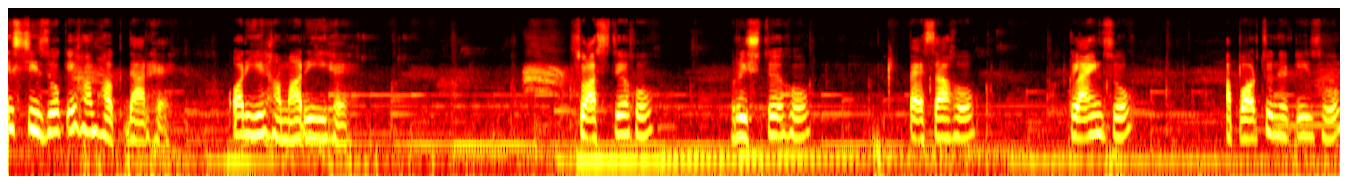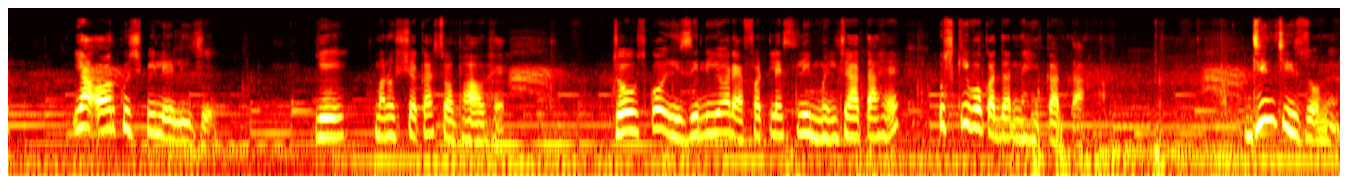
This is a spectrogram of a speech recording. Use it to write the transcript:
इस चीज़ों के हम हकदार हैं और ये हमारी ही स्वास्थ्य हो, रिश्ते हो, पैसा हो क्लाइंट्स हो अपॉर्चुनिटीज़ हो, या और कुछ भी ले लीजिए, ये मनुष्य का स्वभाव है। जो उसको इजीली और एफर्टलेसली मिल जाता है, उसकी वो कदर नहीं करता। जिन चीज़ों में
